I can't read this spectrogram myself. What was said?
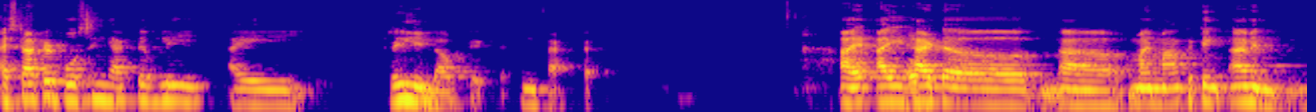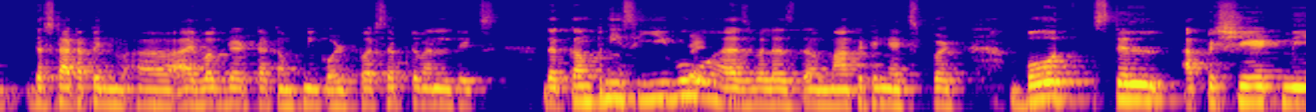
i started posting actively i really loved it in fact i i Okay. had uh, uh, my marketing i mean the startup in uh, i worked at a company called perceptive analytics the company ceo Right. as well as the marketing expert both still appreciate me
